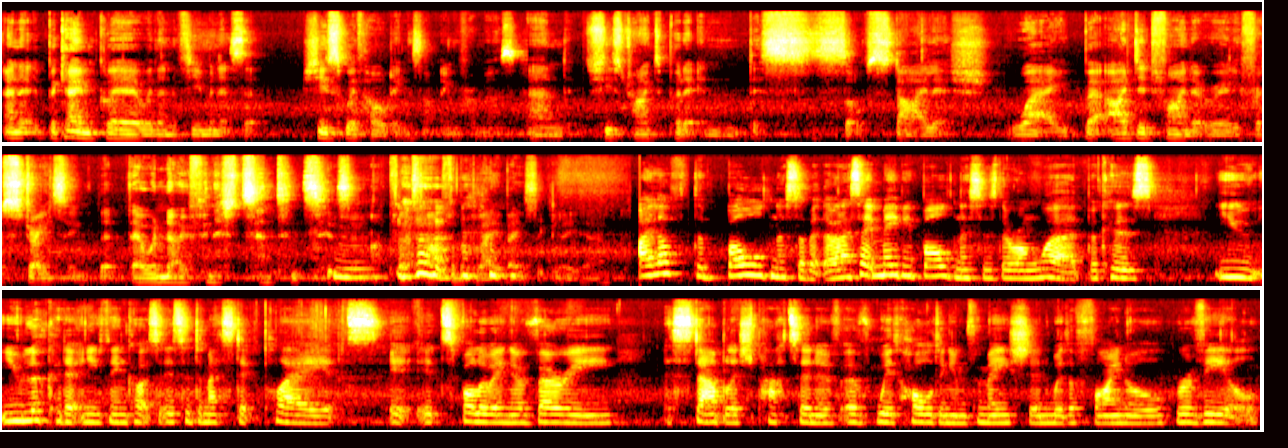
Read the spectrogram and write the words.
and it became clear within a few minutes that she's withholding something from us and she's trying to put it in this sort of stylish way. But I did find it really frustrating that there were no finished sentences in the hmm. first half of the play, basically. Yeah. I love the boldness of it though, and I say maybe boldness is the wrong word because you you look at it and you think oh, it's, it's a domestic play. It's it, it's following a very established pattern of, of withholding information with a final reveal.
